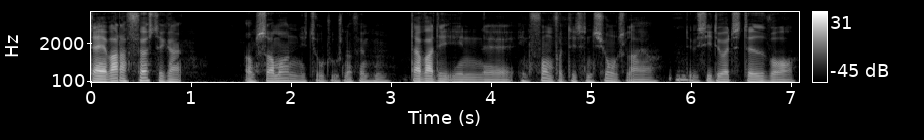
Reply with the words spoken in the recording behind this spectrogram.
Da jeg var der første gang, om sommeren i 2015, der var det en, øh, en form for detentionslejr. Mm. Det vil sige, det var et sted, hvor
